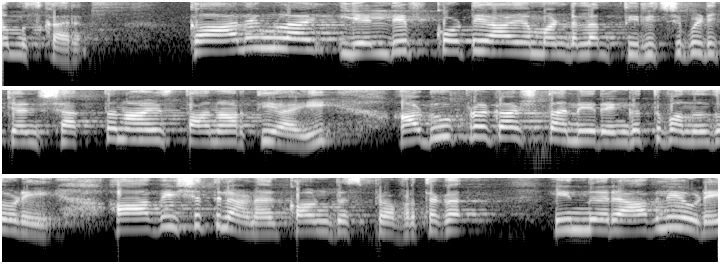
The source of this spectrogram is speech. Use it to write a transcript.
നമസ്കാരം. കാലങ്ങളായി എൽ ഡി എഫ് കോട്ടയായ മണ്ഡലം തിരിച്ചുപിടിക്കാൻ ശക്തനായ സ്ഥാനാർത്ഥിയായി അടൂർ പ്രകാശ് തന്നെ രംഗത്ത് വന്നതോടെ ആവേശത്തിലാണ് കോൺഗ്രസ് പ്രവർത്തകർ. ഇന്ന് രാവിലെയോടെ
